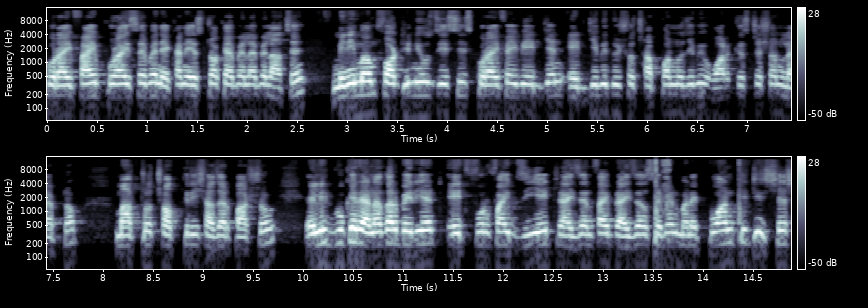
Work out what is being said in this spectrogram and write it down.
core i five core i seven এখানে স্টক অ্যাভেলেবেল আছে। Minimum fourteen U G six core i five eight gen eight GB দুশো ছাপ্পান্ন জিবি ওয়ার্ক স্টেশন ল্যাপটপ মাত্র ছত্রিশ হাজার পাঁচশো। এলিট বুকের another variant eight four five G eight Ryzen five Ryzen seven মানে কোয়ান্টিটির শেষ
